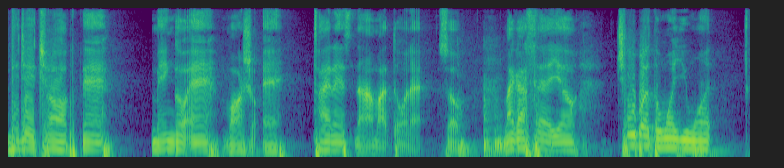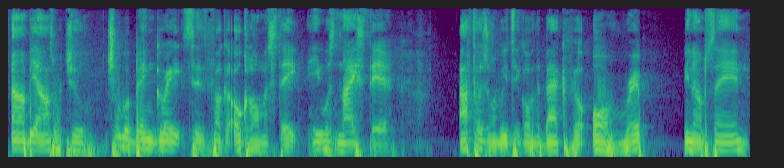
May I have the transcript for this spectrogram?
DJ Chark, man, Mingo, and Marshall, and tight ends. Nah, I'm not doing that. So, like I said, yo, Chuba's the one you want. I'll be honest with you. Chuba been great since fucking Oklahoma State. He was nice there. I thought he was gonna be take over the backfield or rip. You know what I'm saying?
